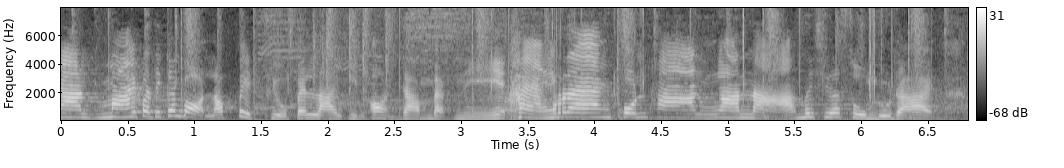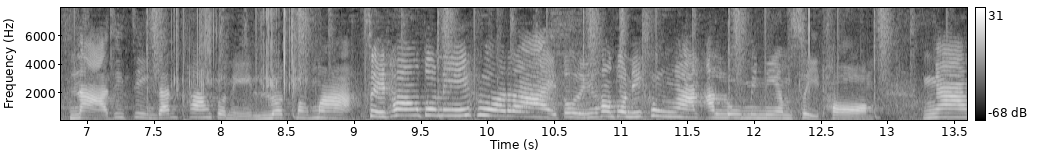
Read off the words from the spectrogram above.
งานไม้ปาร์ติเกิลบอร์ดแล้วปิดผิวเป็นลายหินอ่อนดำแบบนี้ แข็งแรงทนทาน งานหนาไม่เชื่อซูมดูได้ หนาจริงๆ ด้านข้างตัวนี้เลิศมากๆ สีทองตัวนี้คืออะไร ตัวสีทองตัวนี้คืองานอลูมิเนียมสีทอง งาน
